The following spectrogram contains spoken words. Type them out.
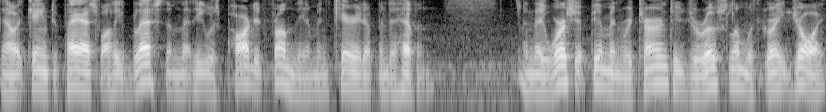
Now it came to pass while he blessed them that he was parted from them and carried up into heaven. And they worshipped him and returned to Jerusalem with great joy,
